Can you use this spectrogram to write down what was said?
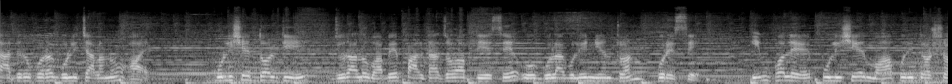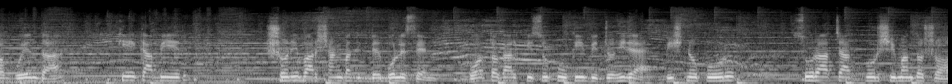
তাদের উপরে গুলি চালানো হয়। পুলিশের দলটি জোরালোভাবে পাল্টা জবাব দিয়েছে ও গোলাগুলি নিয়ন্ত্রণ করেছে। ইম্ফলে পুলিশের মহাপরিদর্শক গোয়েন্দা কে কাবির শনিবার সাংবাদিকদের বলেছেন, গতকাল কিছু কুকি বিদ্রোহীরা বিষ্ণুপুর, সুরাচাঁদপুর সীমান্ত সহ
